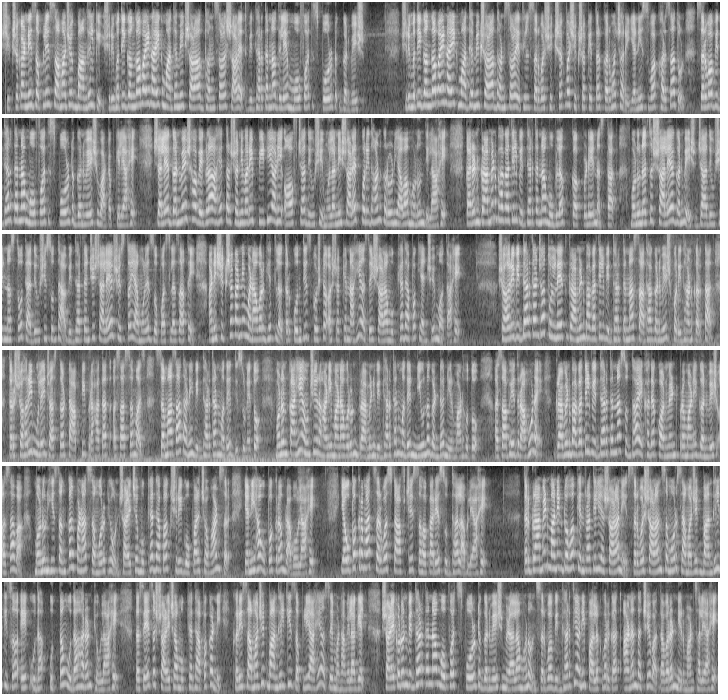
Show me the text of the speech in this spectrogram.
शिक्षकांनी जपली सामाजिक बांधिलकी श्रीमती गंगाबाई नाईक माध्यमिक शाळा धनसळ शाळेत विद्यार्थ्यांना दिले मोफत स्पोर्ट गणवेश. श्रीमती गंगाबाई नाईक माध्यमिक शाळा धनसळ येथील सर्व शिक्षक व शिक्षकेतर कर्मचारी यांनी स्वखर्चातून सर्व विद्यार्थ्यांना मोफत स्पोर्ट गणवेश वाटप केले आहे. शालेय गणवेश हा वेगळा आहे तर शनिवारी पीटी आणि ऑफच्या दिवशी मुलांनी शाळेत परिधान करून यावा म्हणून दिला आहे. कारण ग्रामीण भागातील विद्यार्थ्यांना मुबलक कपडे नसतात. म्हणूनच शालेय गणवेश ज्या दिवशी नसतो त्या दिवशी सुद्धा विद्यार्थ्यांची शालेय शिस्त यामुळे जोपासल्या जाते. आणि शिक्षकांनी मनावर घेतलं तर कोणतीच गोष्ट अशक्य नाही असे शाळा मुख्याध्यापक यांचे मत आहे. शहरी विद्यार्थ्यांच्या तुलनेत ग्रामीण भागातील विद्यार्थ्यांना साधा गणवेश परिधान करतात. तर शहरी मुले जास्त टापटीप राहतात असा समज समाजात आणि विद्यार्थ्यांमध्ये दिसून येतो. म्हणून काही अंशी राहणीमानावरून ग्रामीण विद्यार्थ्यांमध्ये न्यूनगंड निर्माण होतो. असा भेद राहू नये. ग्रामीण भागातील विद्यार्थ्यांना सुद्धा एखाद्या कॉन्व्हेंटप्रमाणे गणवेश असावा म्हणून ही संकल्पना समोर ठेवून शाळेचे मुख्याध्यापक श्री गोपाल चव्हाण सर यांनी हा उपक्रम राबवला आहे. या उपक्रमात सर्व स्टाफचे सहकार्य सुद्धा लाभले आहे. तर ग्रामीण माणिकडोह केंद्रातील या शाळांनी सर्व शाळांसमोर सामाजिक बांधिलकीचं एक उदा उत्तम उदाहरण ठेवलं आहे. तसेच शाळेच्या मुख्याध्यापकांनी खरी सामाजिक बांधिलकी जपली आहे असे म्हणावे लागेल. शाळेकडून विद्यार्थ्यांना मोफत स्पोर्ट गणवेश मिळाला म्हणून सर्व विद्यार्थी आणि पालकवर्गात आनंदाचे वातावरण निर्माण झाले आहे.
